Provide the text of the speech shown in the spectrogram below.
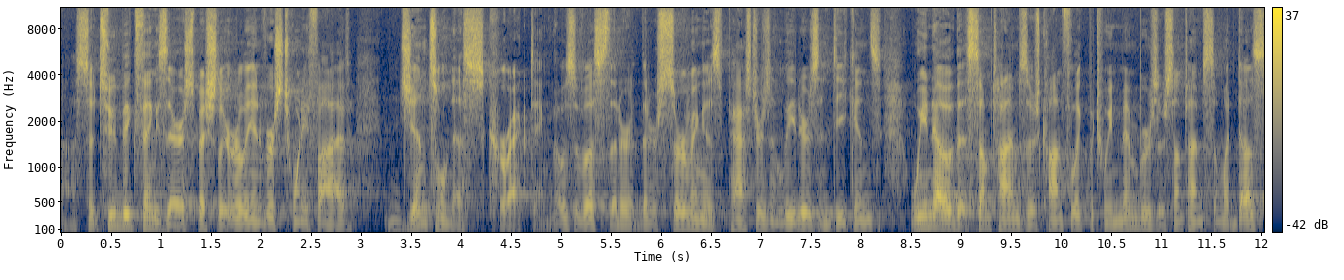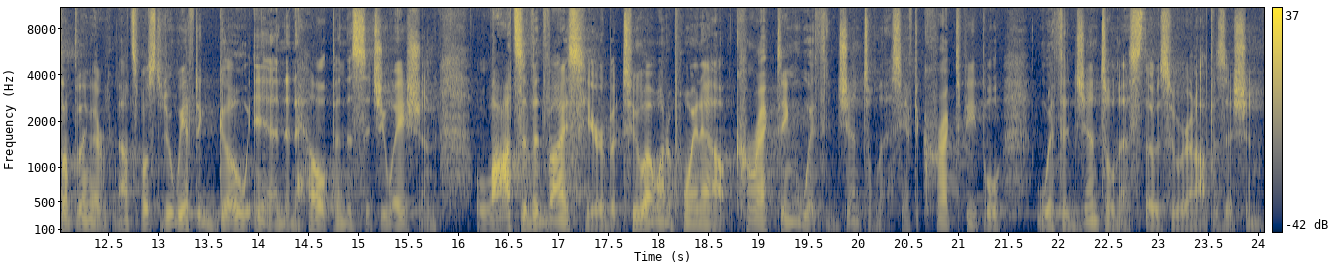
Uh, so, two big things there, especially early in verse 25 gentleness correcting. Those of us that are, that are serving as pastors and leaders and deacons, we know that sometimes there's conflict between members, or sometimes someone does something they're not supposed to do. We have to go in and help in the situation. Lots of advice here, but two I want to point out correcting with gentleness. You have to correct people with a gentleness, those who are in opposition.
